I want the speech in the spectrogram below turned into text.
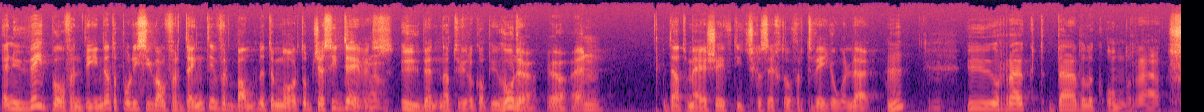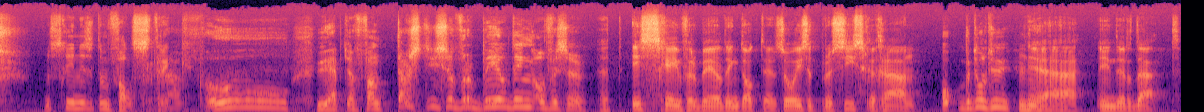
En u weet bovendien dat de politie u al verdenkt in verband met de moord op Jesse Davis. U bent natuurlijk op uw hoede. Ja, ja. En? Dat meisje heeft iets gezegd over twee jonge lui. Hm? U ruikt dadelijk onraad. Misschien is het een valstrik. Bravo. U hebt een fantastische verbeelding, officer. Het is geen verbeelding, dokter. Zo is het precies gegaan. Oh, bedoelt u? Ja, inderdaad.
